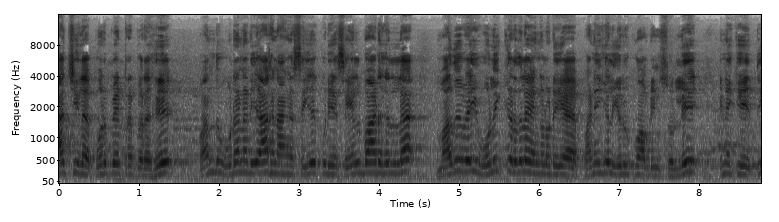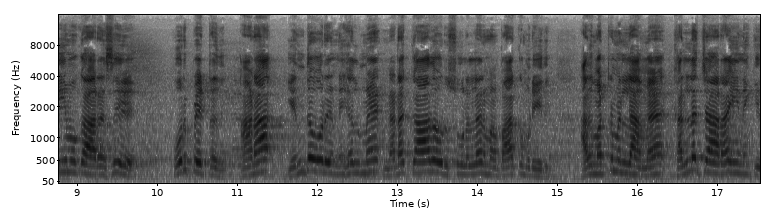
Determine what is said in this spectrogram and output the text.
ஆட்சியில் பொறுப்பேற்ற பிறகு வந்து உடனடியாக நாங்கள் செய்யக்கூடிய செயல்பாடுகளில் மதுவை ஒழிக்கிறதுல எங்களுடைய பணிகள் இருக்கும் அப்படின்னு சொல்லி இன்னைக்கு திமுக அரசு பொறுப்பேற்றது. ஆனால் எந்த ஒரு நிகழ்வுமே நடக்காத ஒரு சூழலை நம்ம பார்க்க முடியுது. அது மட்டும் இல்லாமல் கள்ளச்சாராய் இன்னைக்கு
